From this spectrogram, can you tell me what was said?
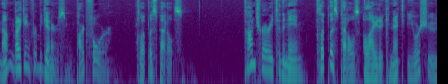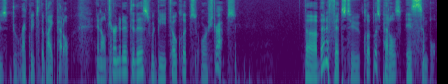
Mountain Biking for Beginners, Part 4 Clipless Pedals. Contrary to the name, clipless pedals allow you to connect your shoes directly to the bike pedal. An alternative to this would be toe clips or straps. The benefits to clipless pedals is simple.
